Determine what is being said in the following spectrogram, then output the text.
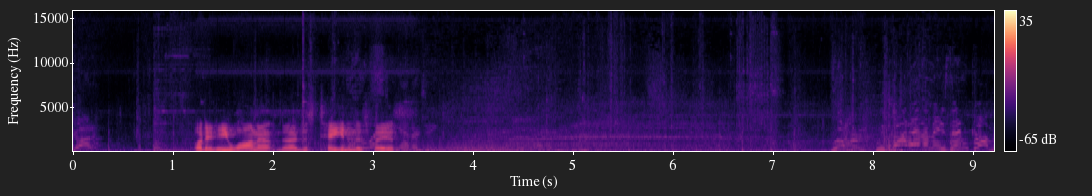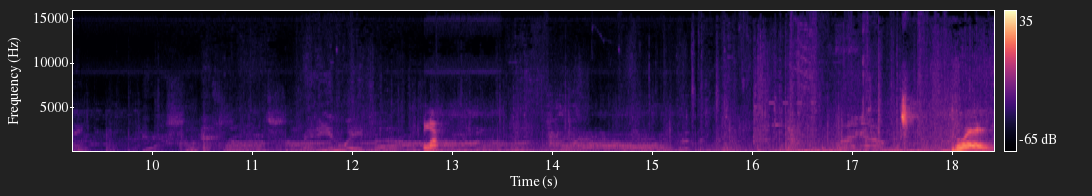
Got it. Oh, did he want it? Did I just take it in his face? Replacing. We've got enemies incoming. Ready and waiting. Blah. Frag out. Bro!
